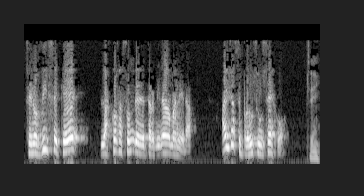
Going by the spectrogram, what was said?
se nos dice que las cosas son de determinada manera. Ahí ya se produce un sesgo. Sí.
